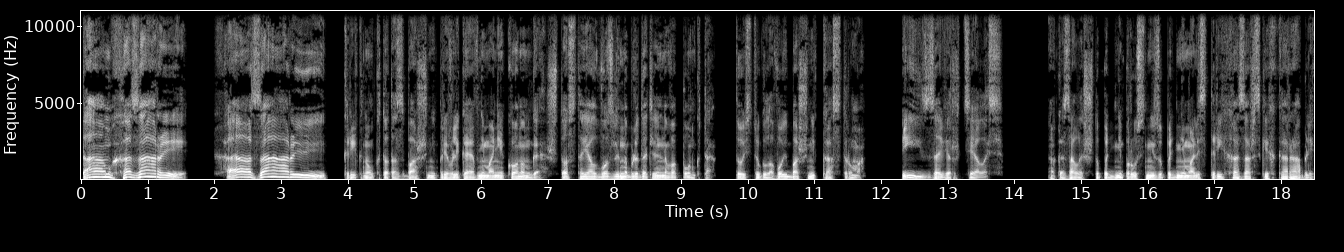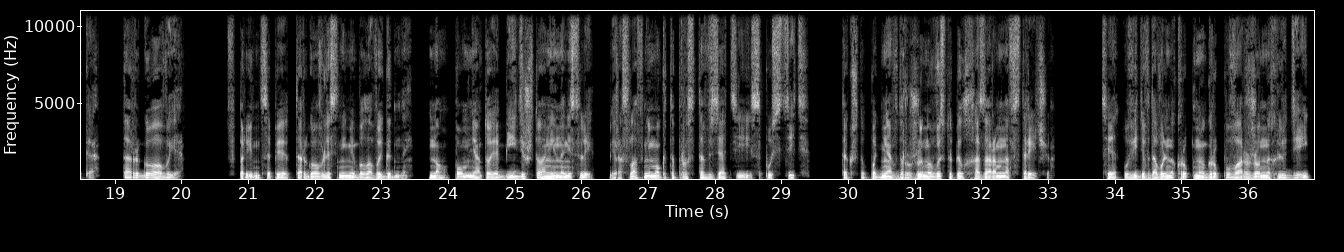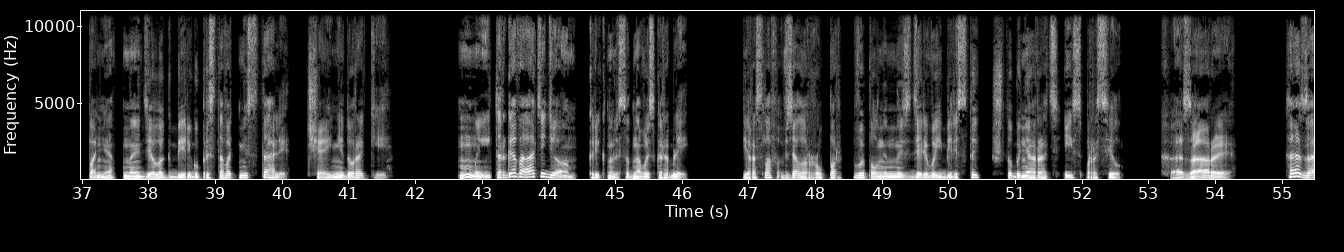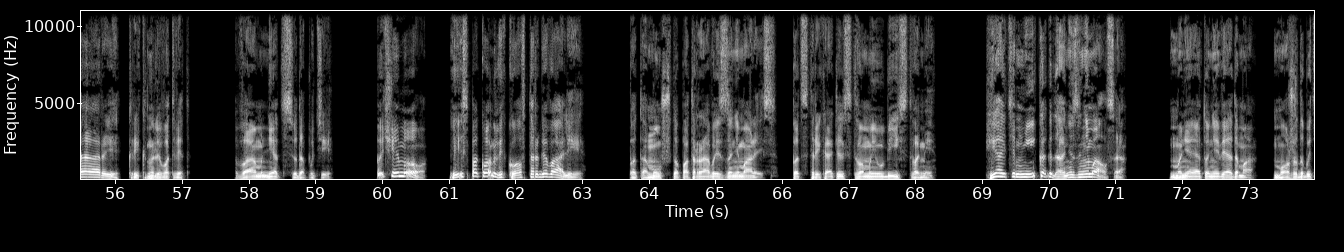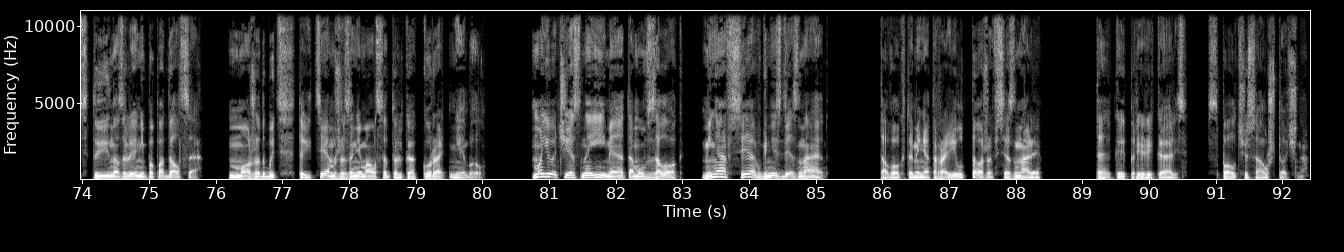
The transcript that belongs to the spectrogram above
«Там хазары! Хазары!» — крикнул кто-то с башни, привлекая внимание конунга, что стоял возле наблюдательного пункта, то есть угловой башни Каструма. И завертелось. Оказалось, что по Днепру снизу поднимались три хазарских кораблика. Торговые, в принципе, торговля с ними была выгодной, но, помня о той обиде, что они нанесли, Ярослав не мог это просто взять и спустить. Так что, подняв дружину, выступил хазарам навстречу. Те, увидев довольно крупную группу вооруженных людей, понятное дело, к берегу приставать не стали, чай не дураки. «Мы торговать идем!» — крикнули с одного из кораблей. Ярослав взял рупор, выполненный из дерева и бересты, чтобы не орать, и спросил. «Хазары!» «Хазары!» — крикнули в ответ. «Вам нет сюда пути». «Почему? Испокон веков торговали». «Потому что потравой занимались, подстрекательством и убийствами». «Я этим никогда не занимался». «Мне это неведомо. Может быть, ты на зле не попадался. Может быть, ты тем же занимался, только аккуратнее был. Мое честное имя тому в залог. Меня все в гнезде знают. Того, кто меня травил, тоже все знали. Так и пререкались. С полчаса уж точно.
